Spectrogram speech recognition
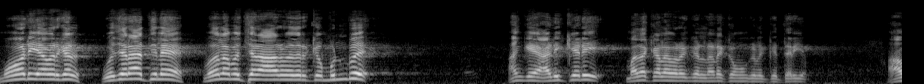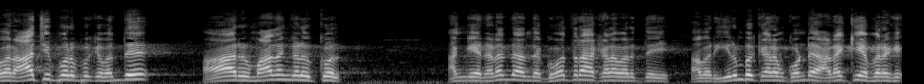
மோடி அவர்கள் குஜராத்திலே முதலமைச்சர் ஆறுவதற்கு முன்பு அங்கே அடிக்கடி மத கலவரங்கள் நடக்கும் உங்களுக்கு தெரியும். அவர் ஆட்சி பொறுப்புக்கு வந்து ஆறு மாதங்களுக்குள் அங்கே நடந்த அந்த கோத்ரா கலவரத்தை அவர் இரும்பு கரம் கொண்டு அடக்கிய பிறகு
